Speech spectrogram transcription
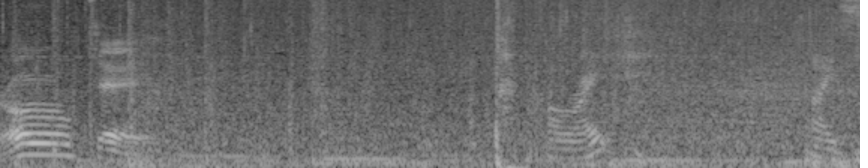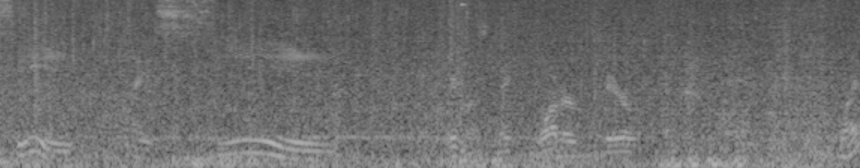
We're okay. Alright. I see. I see. We must make water barrel. What?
